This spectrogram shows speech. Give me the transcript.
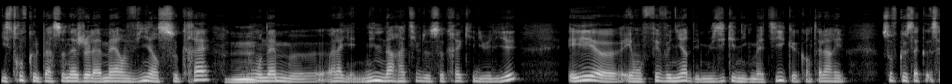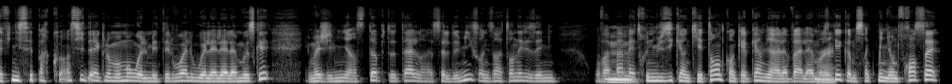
Il se trouve que le personnage de la mère vit un secret nous, Mm. on aime. euh, voilà, il y a une ligne narrative de secret qui lui est liée. Et, euh, et on fait venir des musiques énigmatiques quand elle arrive. Sauf que ça, ça finissait par coïncider avec le moment où elle mettait le voile, où elle allait à la mosquée. Et moi, j'ai mis un stop total dans la salle de mix en disant Attendez, les amis, on va pas Mm. mettre une musique inquiétante quand quelqu'un vient à la, va à la mosquée comme 5 millions de Français.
